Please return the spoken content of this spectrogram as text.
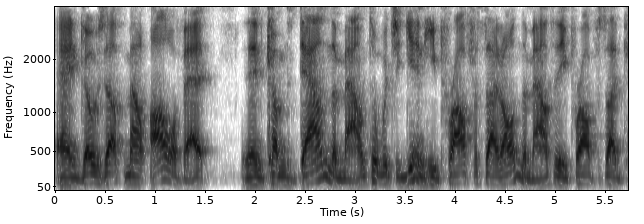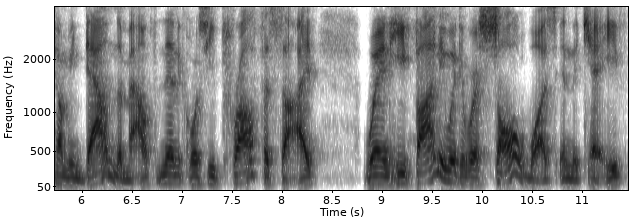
and goes up Mount Olivet and then comes down the mountain, which again, he prophesied on the mountain. He prophesied coming down the mountain. And then, of course, he prophesied when he finally went to where Saul was in the cave,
